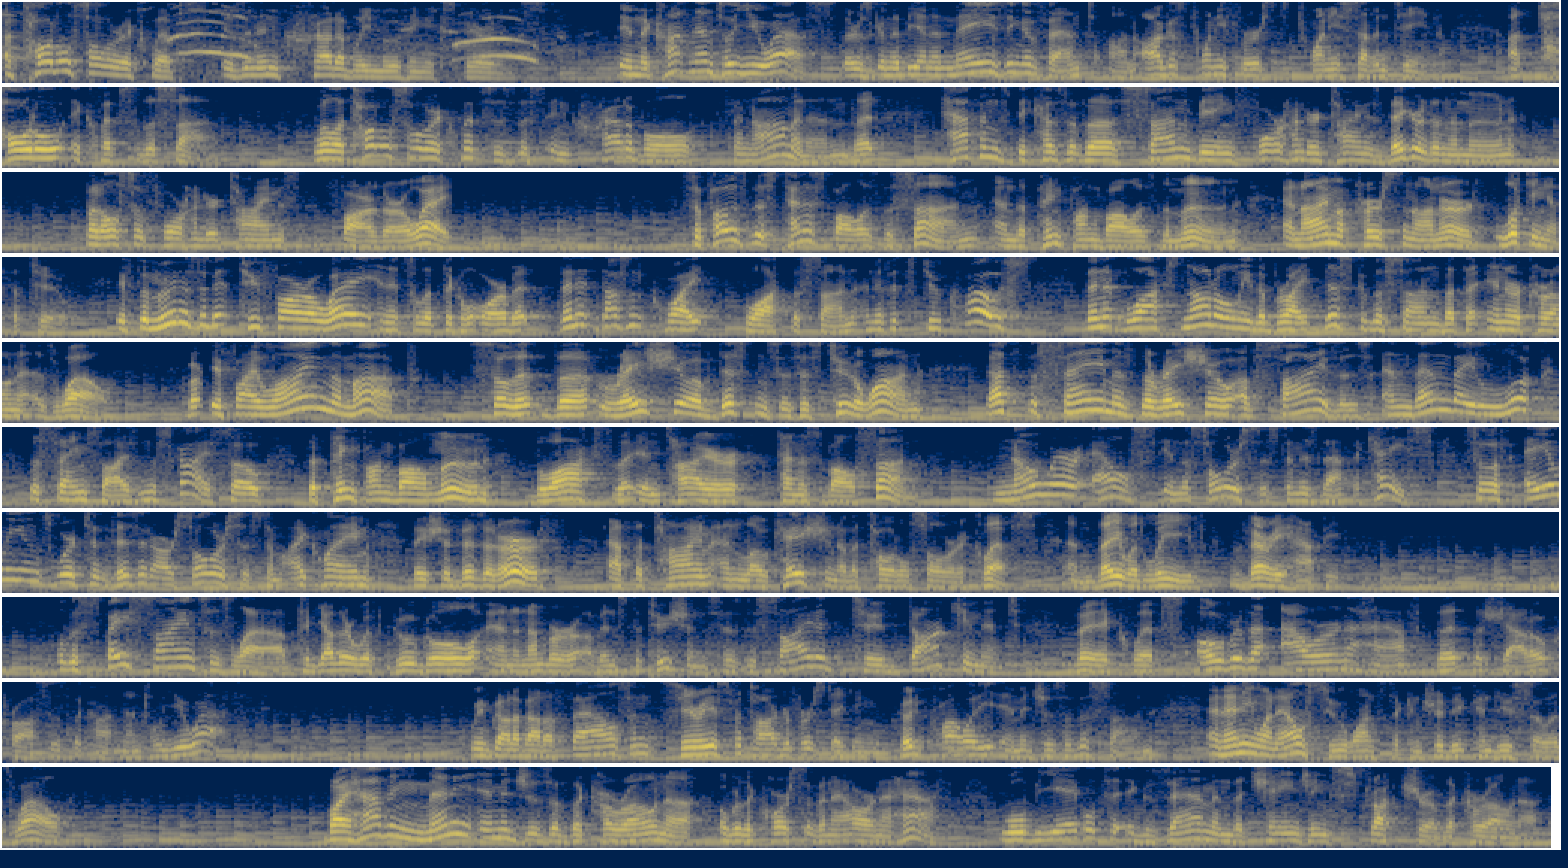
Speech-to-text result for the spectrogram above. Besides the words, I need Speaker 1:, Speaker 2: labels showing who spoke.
Speaker 1: A total solar eclipse is an incredibly moving experience. In the continental US, there's going to be an amazing event on August 21st, 2017, a total eclipse of the sun. Well, a total solar eclipse is this incredible phenomenon that happens because of the sun being 400 times bigger than the moon, but also 400 times farther away. Suppose this tennis ball is the sun and the ping pong ball is the moon, and I'm a person on Earth looking at the two. If the moon is a bit too far away in its elliptical orbit, then it doesn't quite block the sun, and if it's too close, then it blocks not only the bright disk of the sun, but the inner corona as well. But if I line them up so that the ratio of distances is two to one, that's the same as the ratio of sizes, and then they look the same size in the sky. So the ping pong ball moon blocks the entire tennis ball sun. Nowhere else in the solar system is that the case. So if aliens were to visit our solar system, I claim they should visit Earth at the time and location of a total solar eclipse, and they would leave very happy. Well, the Space Sciences Lab, together with Google and a number of institutions, has decided to document the eclipse over the hour and a half that the shadow crosses the continental US. We've got about a thousand serious photographers taking good quality images of the sun, and anyone else who wants to contribute can do so as well. By having many images of the corona over the course of an hour and a half, we'll be able to examine the changing structure of the corona.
